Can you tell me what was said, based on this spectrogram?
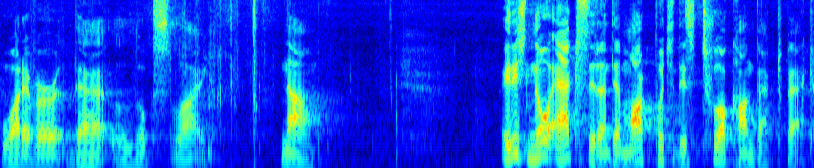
whatever that looks like. Now, it is no accident that Mark puts these two accounts back to back.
